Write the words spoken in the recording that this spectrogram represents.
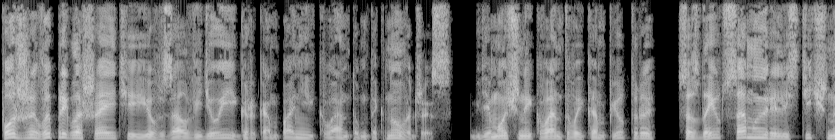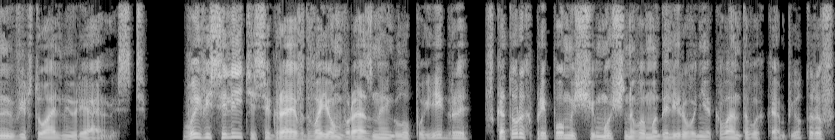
Позже вы приглашаете ее в зал видеоигр компании Quantum Technologies, где мощные квантовые компьютеры создают самую реалистичную виртуальную реальность. Вы веселитесь, играя вдвоем в разные глупые игры, в которых при помощи мощного моделирования квантовых компьютеров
